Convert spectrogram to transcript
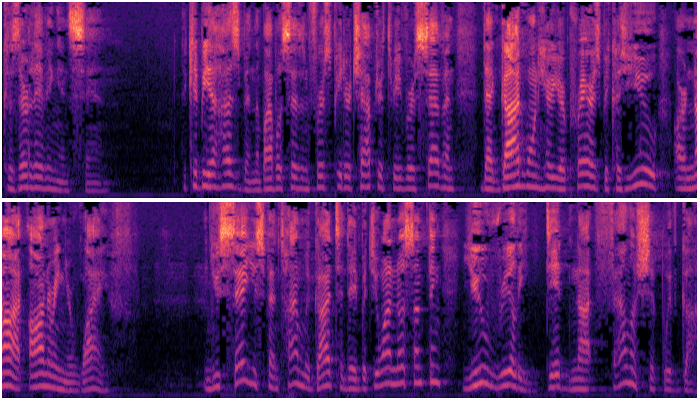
Because they're living in sin. It could be a husband. The Bible says in 1 Peter chapter 3 verse 7 that God won't hear your prayers because you are not honoring your wife. And you say you spent time with God today, but you want to know something? You really did not fellowship with God.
